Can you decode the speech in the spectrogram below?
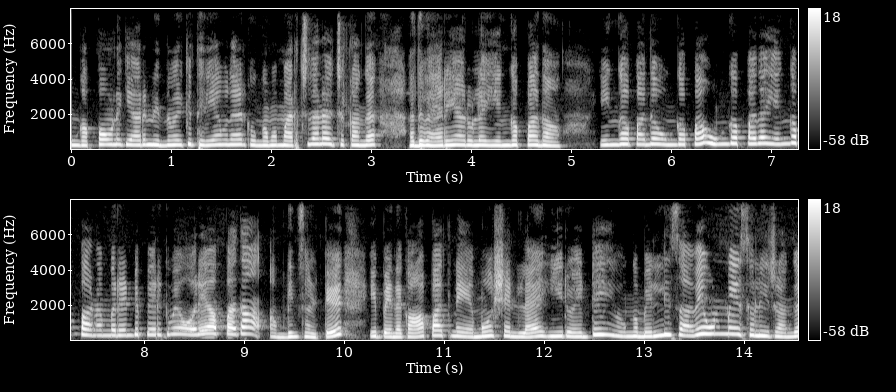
உங்கள் அப்பா உனக்கு யாருன்னு இந்த வரைக்கும் தெரியாமல் தான் இருக்கு. உங்கள் அம்மா மறைச்சு தானே வச்சுருக்காங்க. அது வேற யாரும் இல்லை. எங்கள் அப்பா தான். எங்கள் அப்பா தான் உங்கள் அப்பா உங்கள் அப்பா தான் எங்கள் அப்பா நம்ம ரெண்டு பேருக்குமே ஒரே அப்பா தான் அப்படின்னு சொல்லிட்டு இப்போ இந்த காப்பாற்றின எமோஷனில் ஹீரோயின்ட்டு இவங்க மெல்லிசாவே உண்மையை சொல்லிடுறாங்க.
